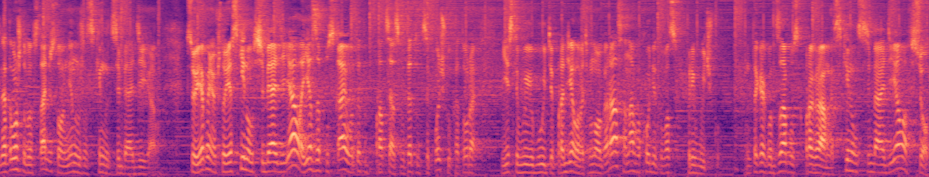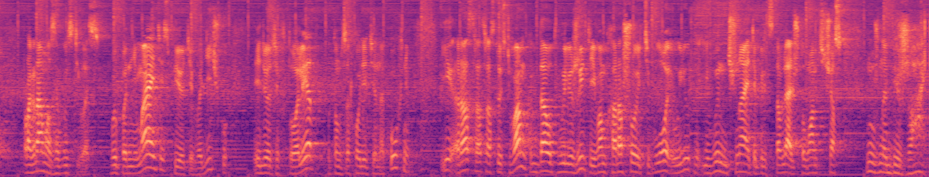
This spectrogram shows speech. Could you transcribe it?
Для того, чтобы встать, условно, мне нужно скинуть с себя одеяло. Все, я понял, что я скинул с себя одеяло, я запускаю вот этот процесс, вот эту цепочку, которая, если вы ее будете проделывать много раз, она выходит у вас в привычку. Это как вот запуск программы. Скинул с себя одеяло, все, программа запустилась. Вы поднимаетесь, пьете водичку, идете в туалет, потом заходите на кухню и раз, раз, раз. То есть вам, когда вот вы лежите, и вам хорошо и тепло, и уютно, и вы начинаете представлять, что вам сейчас нужно бежать,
